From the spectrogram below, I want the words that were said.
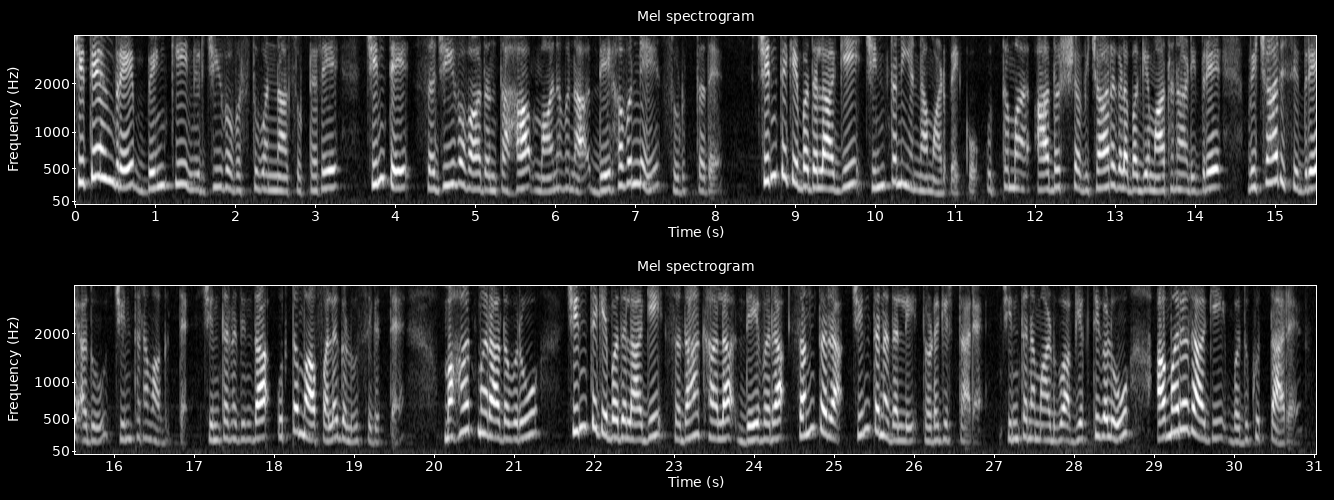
ಚಿತೆ ಅಂದರೆ ಬೆಂಕಿ ನಿರ್ಜೀವ ವಸ್ತುವನ್ನು ಸುಟ್ಟರೆ ಚಿಂತೆ ಸಜೀವವಾದಂತಹ ಮಾನವನ ದೇಹವನ್ನೇ ಸುಡುತ್ತದೆ. ಚಿಂತೆಗೆ ಬದಲಾಗಿ ಚಿಂತನೆಯನ್ನ ಮಾಡಬೇಕು. ಉತ್ತಮ ಆದರ್ಶ ವಿಚಾರಗಳ ಬಗ್ಗೆ ಮಾತನಾಡಿದರೆ, ವಿಚಾರಿಸಿದರೆ ಅದು ಚಿಂತನವಾಗುತ್ತೆ. ಚಿಂತನದಿಂದ ಉತ್ತಮ ಫಲಗಳು ಸಿಗುತ್ತೆ. ಮಹಾತ್ಮರಾದವರು ಚಿಂತೆಗೆ ಬದಲಾಗಿ ಸದಾಕಾಲ ದೇವರ ಸಂತರ ಚಿಂತನದಲ್ಲಿ ತೊಡಗಿರ್ತಾರೆ. ಚಿಂತನ ಮಾಡುವ ವ್ಯಕ್ತಿಗಳು ಅಮರರಾಗಿ ಬದುಕುತ್ತಾರೆ.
